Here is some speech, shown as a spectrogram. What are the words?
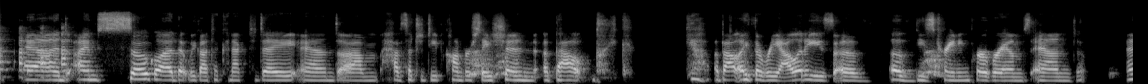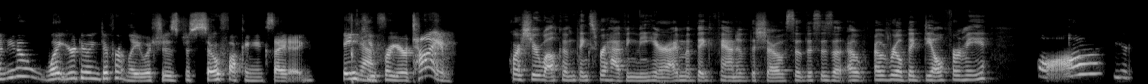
and I'm so glad that we got to connect today and um, have such a deep conversation about like, yeah, about like the realities of of these training programs and and you know what you're doing differently, which is just so fucking exciting. Thank yeah. you for your time. Of course, you're welcome. Thanks for having me here. I'm a big fan of the show, so this is a, a, a real big deal for me. Aw, you're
